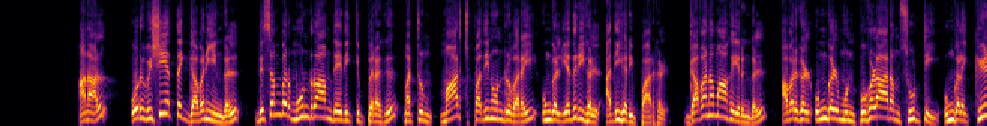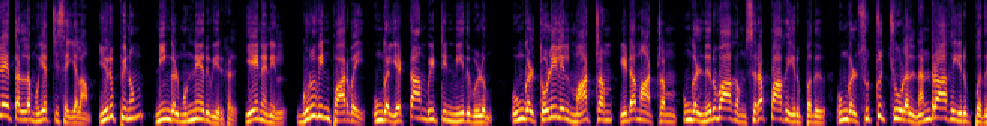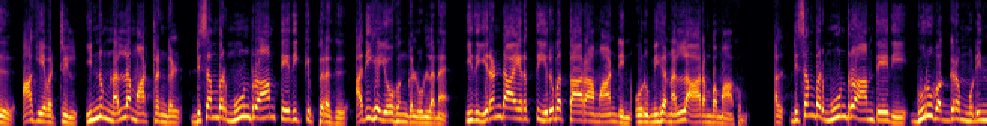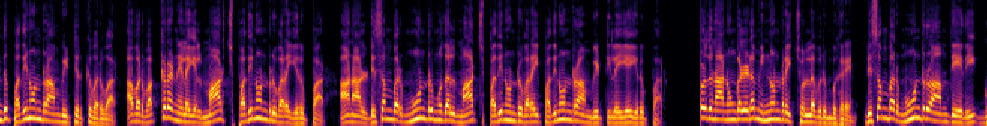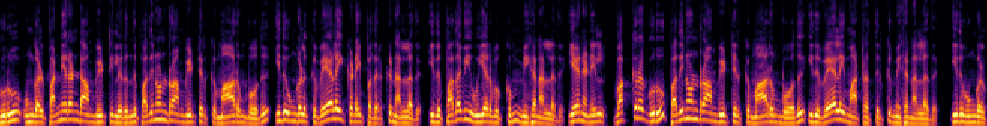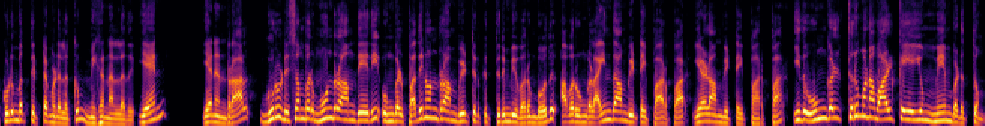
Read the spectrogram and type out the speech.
ஆனால் ஒரு விஷயத்தை கவனியுங்கள். டிசம்பர் மூன்றாம் தேதிக்கு பிறகு மற்றும் மார்ச் பதினொன்று வரை உங்கள் எதிரிகள் அதிகரிப்பார்கள். கவனமாக இருங்கள் அவர்கள் உங்கள் முன் புகழாரம் சூட்டி உங்களை கீழே தள்ள முயற்சி செய்யலாம். இருப்பினும் நீங்கள் முன்னேறுவீர்கள். ஏனெனில் குருவின் பார்வை உங்கள் எட்டாம் வீட்டின் மீது விழும். உங்கள் தொழிலில் மாற்றம் இடமாற்றம் உங்கள் நிர்வாகம் சிறப்பாக இருப்பது உங்கள் சுற்றுச்சூழல் நன்றாக இருப்பது ஆகியவற்றில் இன்னும் நல்ல மாற்றங்கள் டிசம்பர் மூன்றாம் தேதிக்கு பிறகு அதிக யோகங்கள் உள்ளன. இது இரண்டாயிரத்து இருபத்தாறாம் ஆண்டின் ஒரு மிக நல்ல ஆரம்பமாகும். ஆனால் டிசம்பர் மூன்று ஆம் தேதி குரு வக்ரம் முடிந்து பதினொன்றாம் வீட்டிற்கு வருவார். அவர் வக்ர நிலையில் மார்ச் பதினொன்று வரை இருப்பார். ஆனால் டிசம்பர் மூன்று முதல் மார்ச் பதினொன்று வரை பதினொன்றாம் வீட்டிலேயே இருப்பார். இப்போது நான் உங்களிடம் இன்னொன்றை சொல்ல விரும்புகிறேன். டிசம்பர் மூன்று ஆம் தேதி குரு உங்கள் பன்னிரண்டாம் வீட்டிலிருந்து பதினொன்றாம் வீட்டிற்கு மாறும்போது இது உங்களுக்கு வேலை கிடைப்பதற்கு நல்லது. இது பதவி உயர்வுக்கும் மிக நல்லது. ஏனெனில் வக்ர குரு பதினொன்றாம் வீட்டிற்கு மாறும்போது இது வேலை மாற்றத்திற்கு மிக நல்லது. இது உங்கள் குடும்ப திட்டமிடலுக்கும் மிக நல்லது. ஏன்? ஏனென்றால் குரு டிசம்பர் மூன்றாம் தேதி உங்கள் பதினொன்றாம் வீட்டிற்கு திரும்பி வரும்போது அவர் உங்கள் ஐந்தாம் வீட்டை பார்ப்பார் ஏழாம் வீட்டை பார்ப்பார். இது உங்கள் திருமண வாழ்க்கையையும் மேம்படுத்தும்.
